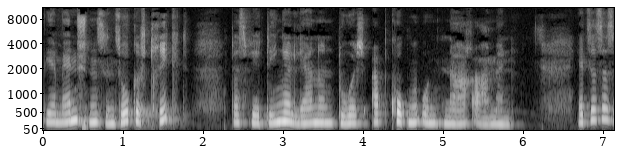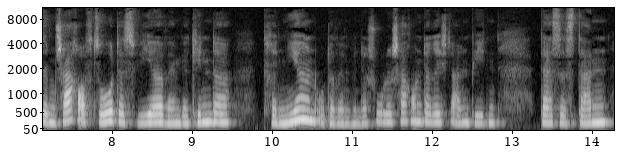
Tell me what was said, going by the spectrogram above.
Wir Menschen sind so gestrickt, dass wir Dinge lernen durch Abgucken und Nachahmen. Jetzt ist es im Schach oft so, dass wir, wenn wir Kinder trainieren oder wenn wir in der Schule Schachunterricht anbieten, dass es dann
